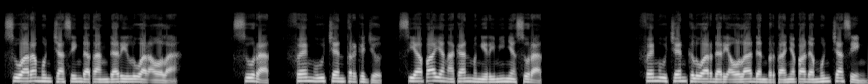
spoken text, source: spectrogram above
suara Muncasing datang dari luar aula. Surat. Feng Wuchen terkejut. Siapa yang akan mengiriminya surat? Feng Wuchen keluar dari aula dan bertanya pada Mun Chasing,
